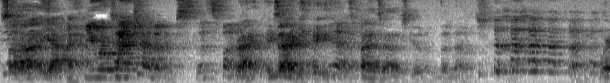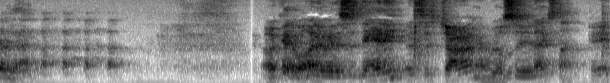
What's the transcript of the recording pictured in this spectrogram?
So uh, yeah, I have. You were Patch Adams. That's fine. Right, exactly. Yeah. it's bad jobs. Give them the nose. Wear that. Okay, well, anyway, this is Danny, This is John. and we'll see you next time. Peace.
